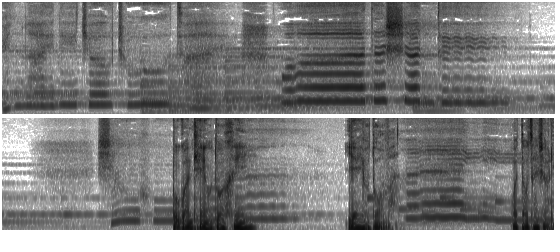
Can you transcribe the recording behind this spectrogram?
原来你就住在我的身体，不管天有多黑，夜有多晚，我都在这里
